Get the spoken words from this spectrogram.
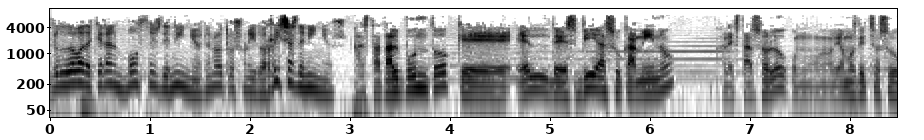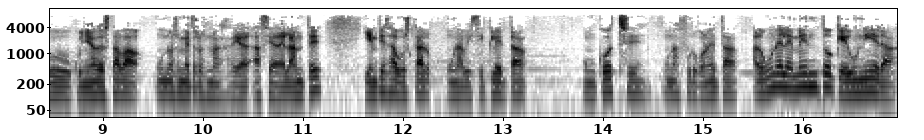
No dudaba de que eran voces de niños, no era otro sonido, risas de niños. Hasta tal punto que él desvía su camino al estar solo, como habíamos dicho, su cuñado estaba unos metros más hacia, adelante y empieza a buscar una bicicleta, un coche, una furgoneta, algún elemento que uniera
